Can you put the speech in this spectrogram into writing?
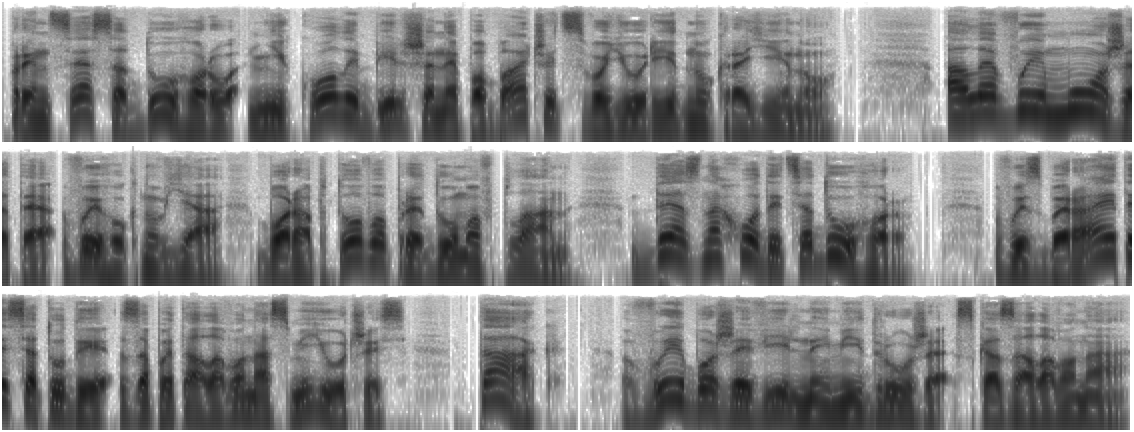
Принцеса Дугору ніколи більше не побачить свою рідну країну. Але ви можете, вигукнув я, бо раптово придумав план. Де знаходиться Дугор? Ви збираєтеся туди? запитала вона, сміючись. Так. Ви божевільний, мій друже, сказала вона.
